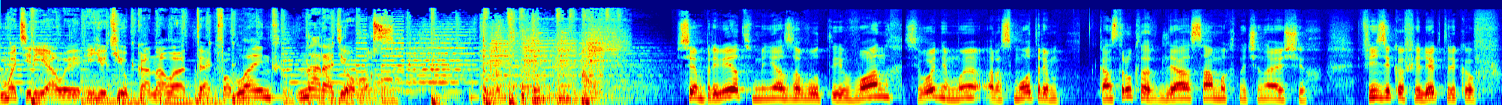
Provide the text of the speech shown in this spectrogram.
Материалы YouTube канала Tech for Blind на Радиовоз. Всем привет, меня зовут Иван. Сегодня мы рассмотрим конструктор для самых начинающих физиков, электриков,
